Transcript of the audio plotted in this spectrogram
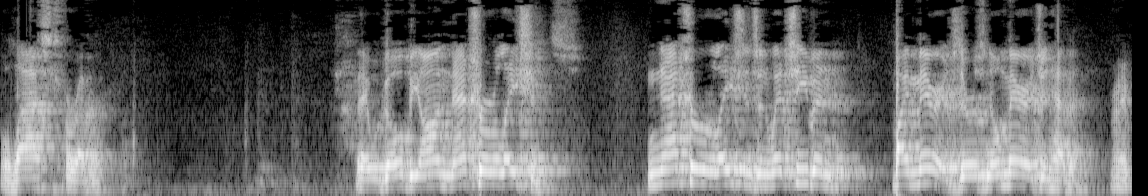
will last forever. They will go beyond natural relations. Natural relations in which even by marriage, there is no marriage in heaven, right?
